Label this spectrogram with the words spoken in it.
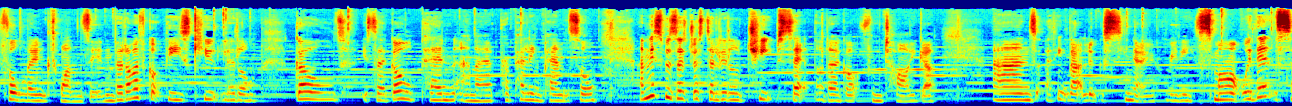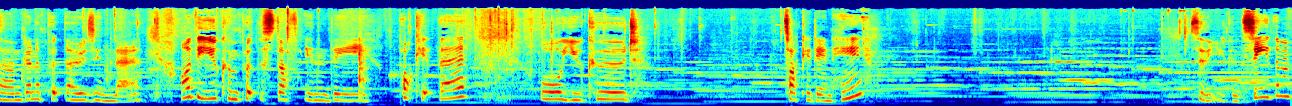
full length ones in, but I've got these cute little gold, it's a gold pen and a propelling pencil, and this was a, just a little cheap set that I got from Tiger and I think that looks, you know, really smart with it. So I'm going to put those in there. Either you can put the stuff in the pocket there, or you could tuck it in here so that you can see them.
